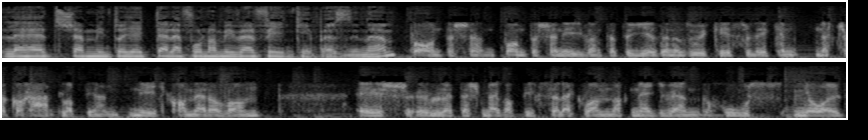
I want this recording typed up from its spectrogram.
lehet, semmint hogy egy telefon, amivel fényképezni, nem? Pontosan, pontosan így van. Tehát ugye ezen az új készüléken ne csak a hátlapján négy kamera van, és őrületes megapixelek vannak, 40, 20, 8,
